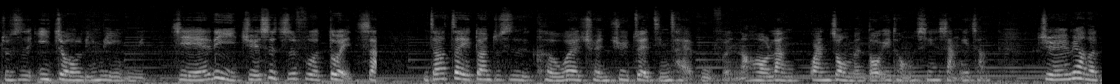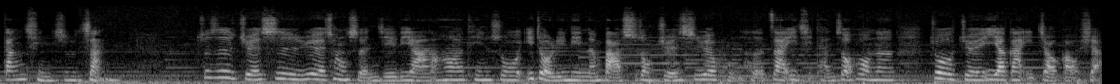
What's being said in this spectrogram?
就是一九零零与杰利爵士之父的对战。你知道这一段就是可谓全剧最精彩的部分，然后让观众们都一同欣赏一场绝妙的钢琴之战。就是爵士乐创始人杰利啊，然后听说一九零零能把十种爵士乐混合在一起弹奏后呢，就决意要跟他一较高下，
